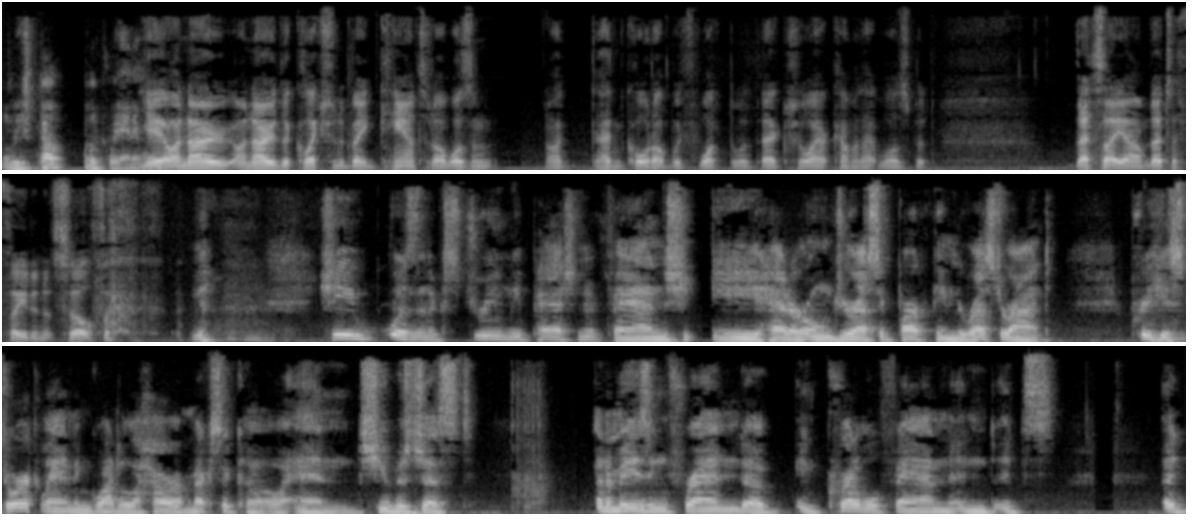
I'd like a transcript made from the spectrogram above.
at least publicly anyway. Yeah, I know. I know the collection had been counted. I wasn't. I hadn't caught up with what the actual outcome of that was, but that's a um, that's a feat in itself. She was an extremely passionate fan. She had her own Jurassic Park themed restaurant, Prehistoric Land in Guadalajara, Mexico, and she was just an amazing friend, an incredible fan, and it's a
